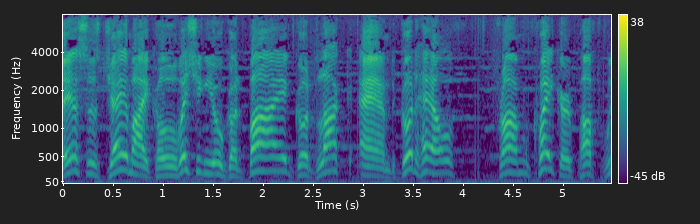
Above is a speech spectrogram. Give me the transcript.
This is Jay Michael wishing you goodbye, good luck, and good health from Quaker Puffed Wheat.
